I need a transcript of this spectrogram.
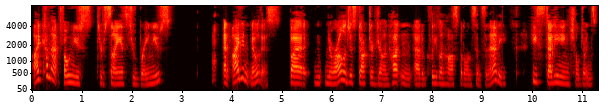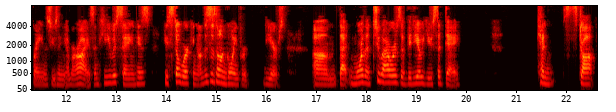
i come at phone use through science through brain use. And i didn't know this but neurologist dr john hutton out of cleveland hospital in cincinnati he's studying children's brains using mris and he was saying his he's still working on this is ongoing for years um, that more than two hours of video use a day can stop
